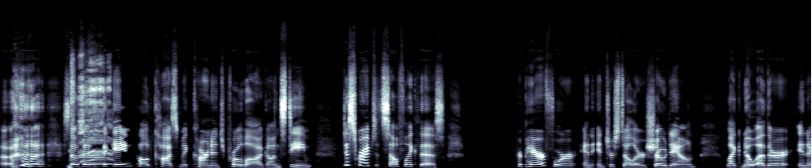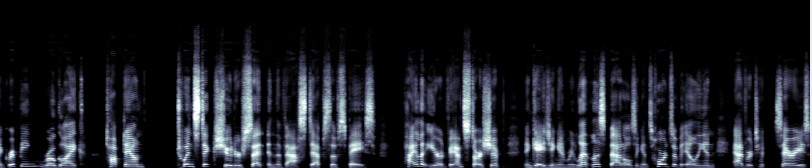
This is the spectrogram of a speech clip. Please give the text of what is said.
uh, so the, the game called Cosmic Carnage Prologue on Steam describes itself like this Prepare for an interstellar showdown like no other in a gripping roguelike top down twin stick shooter set in the vast depths of space. Pilot your advanced starship, engaging in relentless battles against hordes of alien adversaries.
